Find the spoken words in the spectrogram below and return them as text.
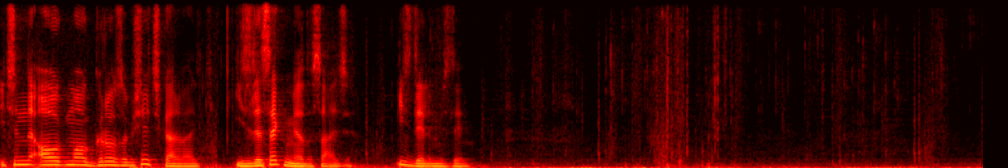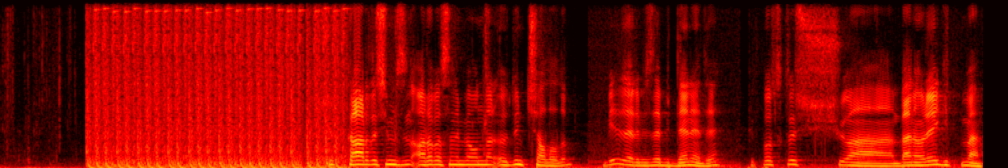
İçinde AUG MAUG Groza bir şey çıkar belki. İzlesek mi ya da sadece? İzleyelim izleyelim. Şu kardeşimizin arabasını bir ondan ödünç çalalım. Birileri bize bir denedi. Pickpocket'ta şu an ben oraya gitmem.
